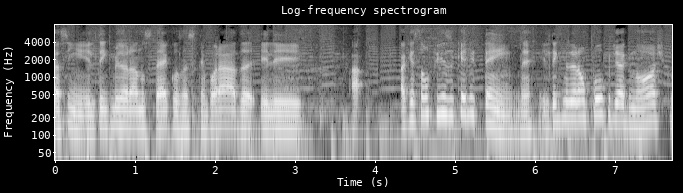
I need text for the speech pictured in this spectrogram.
assim, ele tem que melhorar nos tackles nessa temporada. Ele. A, a questão física ele tem, né? Ele tem que melhorar um pouco o diagnóstico.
